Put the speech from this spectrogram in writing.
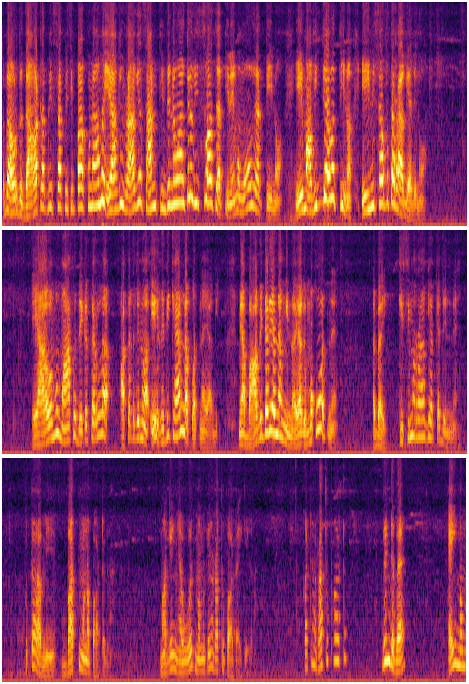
හැබැයි අවුරුදු 18ක් 20ක් 25ක් වුණාම එයාගෙන් රාගය සංසිඳනවා කියලා විශ්වාසයක් තියෙනවා. එම මෝහයක් තියෙනවා. ඒම අවිද්‍යාවක් තියෙනවා. ඒ නිසා පුතා රාගය හැදෙනවා. එයාවම මාස දෙක කරලා අතට දෙනවා. ඒ රෙදි කෑල්ලක්වත් නැහැ යාගේ. මෙයා බාගෙට යනන් ඉන්නවා. එයාගේ මොකවත් නැහැ. හැබැයි කිසිම රාගයක් ඇදෙන්නේ නැහැ. පුතා මේ බත් මොන පාටද? මගෙන් ඇහුවොත් මම කියන රතු පාටයි කියලා. කටන රතු පාට වෙන්න බෑ. ඇයි මම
